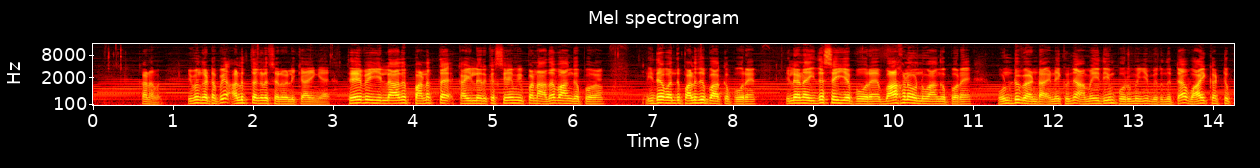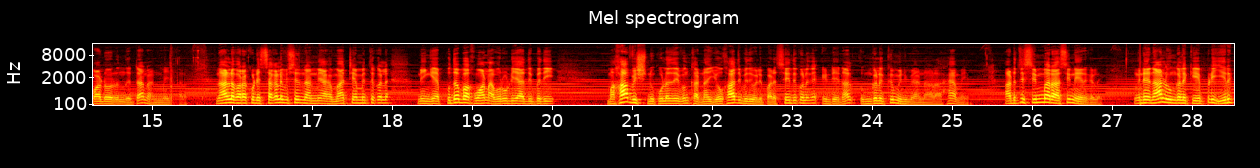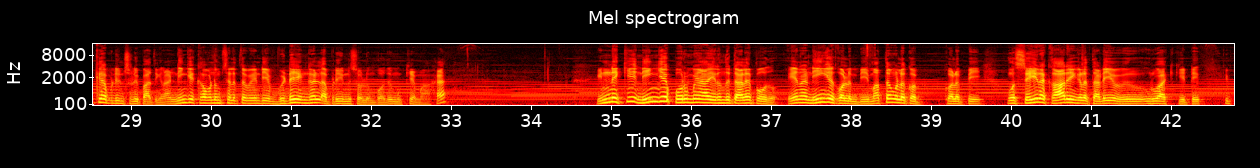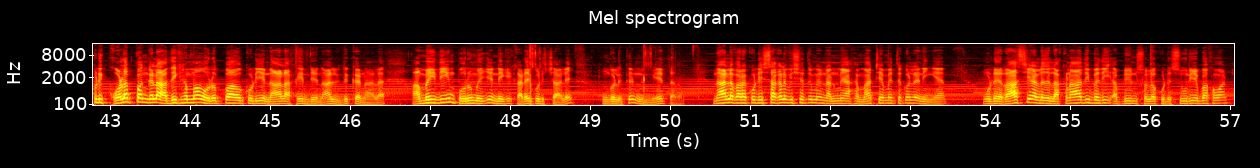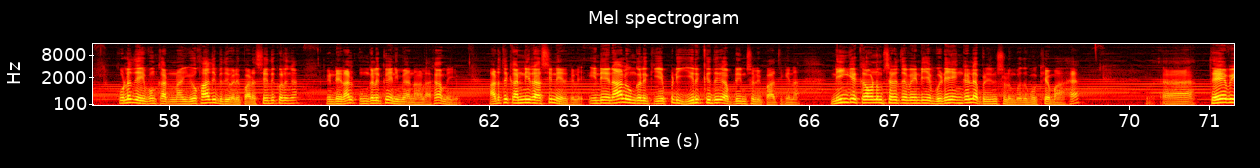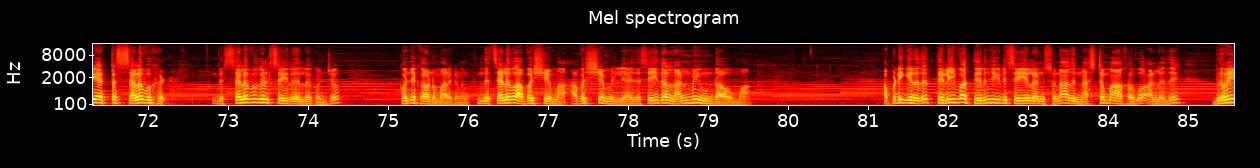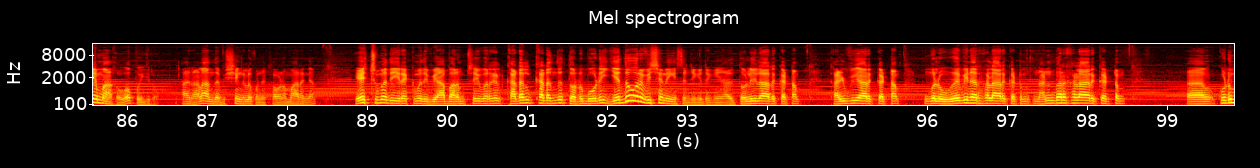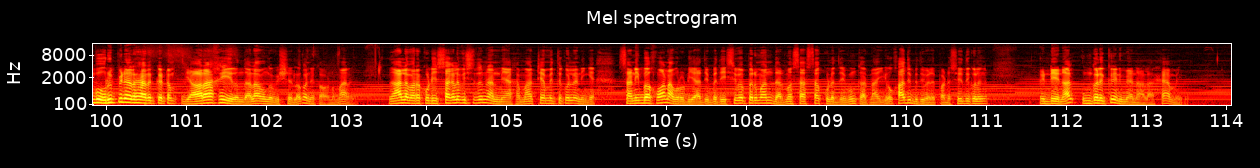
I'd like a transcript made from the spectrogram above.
கணவன். இவங்ககிட்ட போய் அழுத்தங்களை செலவழிக்காதீங்க. தேவையில்லாத பணத்தை கையில் இருக்க சேமிப்பை நான் அதை வாங்க போகிறேன் இதை வந்து பழுது பார்க்க போகிறேன் இல்லைன்னா இதை செய்ய போகிறேன் வாகனம் ஒன்று வாங்க போகிறேன் ஒன்று வேண்டாம். இன்னைக்கு கொஞ்சம் அமைதியும் பொறுமையும் இருந்துட்டால் வாய் கட்டுப்பாடும் இருந்துட்டால் நன்மை தரும். நாளில் வரக்கூடிய சகல விஷயம் நன்மையாக மாற்றி அமைத்துக்கொள்ள நீங்கள் புத பகவான் அவருடைய அதிபதி மகாவிஷ்ணு குலதெய்வம் கண்ணா யோகாதிபதி வழிபாடு செய்து கொள்ளுங்கள் இன்றைய நாள் உங்களுக்கும் இனிமையான நாளாக அமையும். அடுத்து சிம்ம ராசி நேர்களே. இன்றைய நாள் உங்களுக்கு எப்படி இருக்குது அப்படின்னு சொல்லி பார்த்தீங்கன்னா நீங்கள் கவனம் செலுத்த வேண்டிய விடயங்கள் அப்படின்னு சொல்லும்போது முக்கியமாக இன்றைக்கி நீங்கள் பொறுமையாக இருந்துட்டாலே போதும். ஏன்னா நீங்கள் குழம்பி மற்றவங்கள கொ குழப்பி உங்கள் செய்கிற காரியங்களை தடையை உருவாக்கிக்கிட்டு இப்படி குழப்பங்களை அதிகமாக உறப்பாகக்கூடிய நாளாக இன்றைய நாள் இருக்கனால அமைதியும் பொறுமையும் இன்றைக்கி கடைபிடிச்சாலே உங்களுக்கு நன்மையை தரும். நாளில் வரக்கூடிய சகல விஷயத்தையுமே நன்மையாக மாற்றி அமைத்துக்கொள்ள நீங்கள் உங்களுடைய ராசி அல்லது லக்னாதிபதி அப்படின்னு சொல்லக்கூடிய சூரிய பகவான் குலதெய்வம் கர்ணா யோகாதிபதி வழிபாடு செய்து கொள்ளுங்கள் இன்றைய நாள் உங்களுக்கு இனிமையான நாளாக அமையும். அடுத்து கன்னி ராசி நேர்களே இன்றைய நாள் உங்களுக்கு எப்படி இருக்குது அப்படின்னு சொல்லி பார்த்தீங்கன்னா நீங்கள் கவனம் செலுத்த வேண்டிய விடயங்கள் அப்படின்னு சொல்லும்போது முக்கியமாக தேவையற்ற செலவுகள். இந்த செலவுகள் செய்கிறதுல கொஞ்சம் கொஞ்சம் கவனமாக இருக்கணும். இந்த செலவு அவசியமா? அவசியம் இல்லையா? இதை செய்தால் நன்மை உண்டாகுமா? அப்படிங்கிறத தெளிவாக தெரிஞ்சுக்கிட்டு செய்யலைன்னு சொன்னால் அது நஷ்டமாகவோ அல்லது விரயமாகவோ போயிடும் அதனால் அந்த விஷயங்களை கொஞ்சம் கவனமாக இருங்க. ஏற்றுமதி இறக்குமதி வியாபாரம் செய்வர்கள் கடல் கடந்து தொடர்போடு ஏதோ ஒரு விஷயம் நீங்கள் செஞ்சுக்கிட்டு இருக்கீங்க. அது தொழிலாக இருக்கட்டும் கல்வியாக இருக்கட்டும் உங்கள் உறவினர்களாக இருக்கட்டும் நண்பர்களாக இருக்கட்டும் குடும்ப உறுப்பினராக இருக்கட்டும் யாராக இருந்தாலும் அவங்க விஷயத்தில் கொஞ்சம் கவனமாக இருங்க. இதனால் வரக்கூடிய சகல விஷயத்தையும் நன்மையாக மாற்றி அமைத்துக்கொள்ள நீங்கள் சனி பகவான் அவருடைய அதிபதி சிவபெருமான் தர்மசாஸ்தா குலதெய்வம் கர்ணா யோகாதிபதி வேலைப்பாடு செய்து கொள்ளுங்கள். இன்றைய நாள் உங்களுக்கு இனிமையான நாளாக அமையும்.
